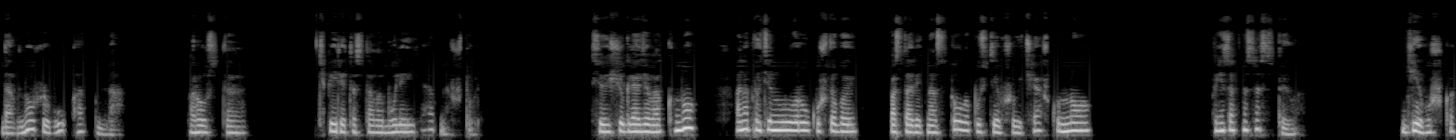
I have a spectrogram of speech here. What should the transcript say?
давно живу одна. Просто теперь это стало более явно, что ли. Все еще глядя в окно, она протянула руку, чтобы поставить на стол опустевшую чашку, но внезапно застыла. Девушка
